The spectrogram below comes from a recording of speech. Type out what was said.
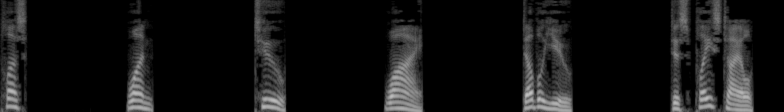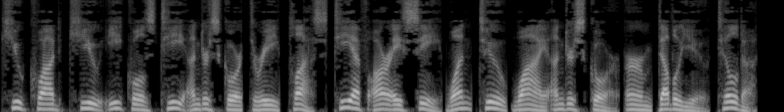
plus 1 2 y w display style q quad q equals t underscore 3 plus tfrac 1 2 y underscore erm w tilde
